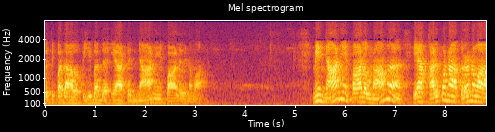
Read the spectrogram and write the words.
ප්‍රතිපදාව පිළිබඳ එයාට ඥානය පාළ වෙනවා. මේ ඥානය පාළ වුණාම එයා කල්පනා කරනවා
